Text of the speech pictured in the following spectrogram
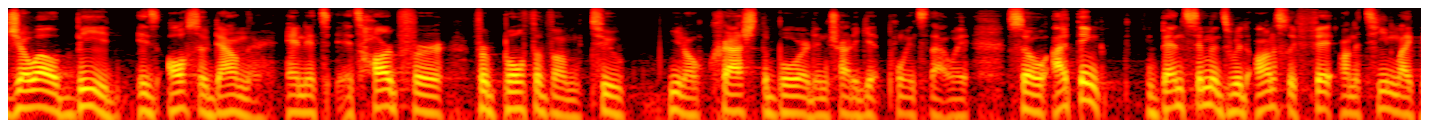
Joel Embiid is also down there, and it's, it's hard for, for both of them to you know, crash the board and try to get points that way. So I think Ben Simmons would honestly fit on a team like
